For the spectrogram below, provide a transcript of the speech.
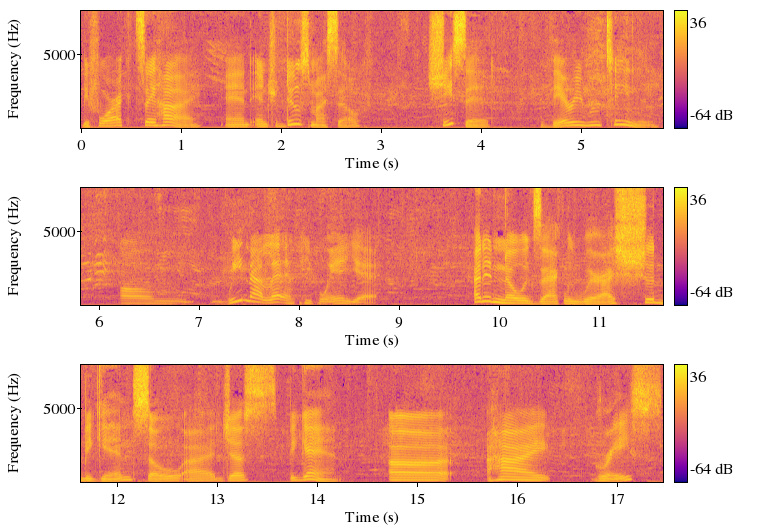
Before I could say hi and introduce myself, she said, very routinely, Um, we not letting people in yet. I didn't know exactly where I should begin, so I just began. Uh, hi, Grace.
